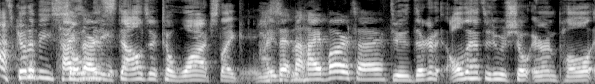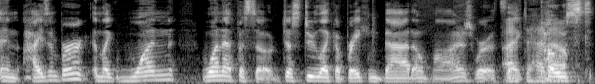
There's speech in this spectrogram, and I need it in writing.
it's going to be so already- nostalgic to watch. Like, You're setting a high bar, Ty. dude they're gonna all they have to do is show aaron paul and heisenberg and like one one episode just do like a breaking bad homage where it's I like to head post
